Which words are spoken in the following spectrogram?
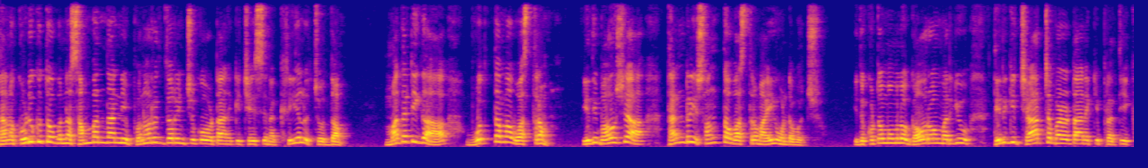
తన కొడుకుతో ఉన్న సంబంధాన్ని పునరుద్ధరించుకోవటానికి చేసిన క్రియలు చూద్దాం. మొదటిగా ఉత్తమ వస్త్రం. ఇది బహుశా తండ్రి సొంత వస్త్రం అయి ఉండవచ్చు. ఇది కుటుంబంలో గౌరవం మరియు తిరిగి చేర్చబడటానికి ప్రతీక.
